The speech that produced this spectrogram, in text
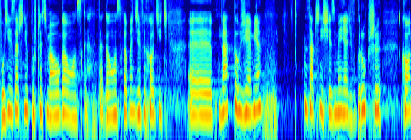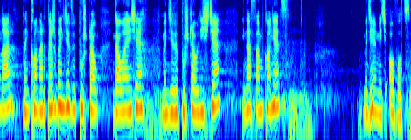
Później zacznie puszczać małą gałązkę. Ta gałązka będzie wychodzić e, nad tą ziemię, zacznie się zmieniać w grubszy konar. Ten konar też będzie wypuszczał gałęzie, będzie wypuszczał liście i na sam koniec będziemy mieć owoc.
